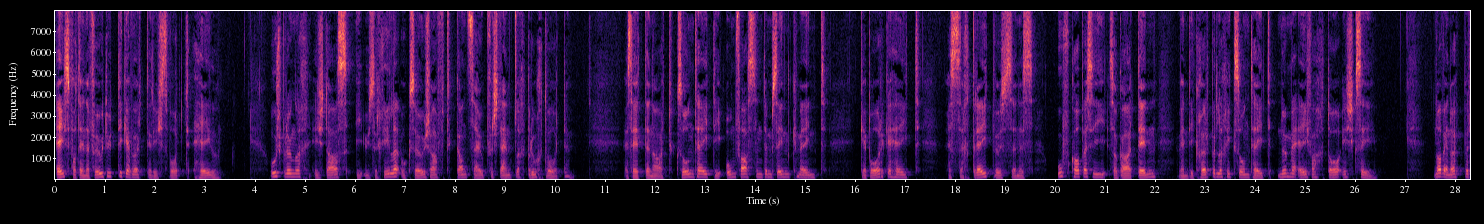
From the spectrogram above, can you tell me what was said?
Eines von diesen vieldeutigen Wörtern ist das Wort Heil. Ursprünglich ist das in unserer Kirche und Gesellschaft ganz selbstverständlich gebraucht worden. Es hat eine Art Gesundheit in umfassendem Sinn gemeint, Geborgenheit, es sich dreht wissen, es aufgehoben sein, sogar dann, wenn die körperliche Gesundheit nicht mehr einfach da war. Noch wenn jemand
